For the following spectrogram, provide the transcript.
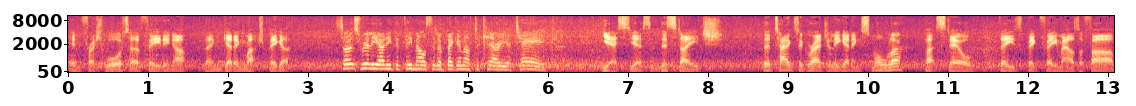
in fresh water, feeding up and getting much bigger. So it's really only the females that are big enough to carry a tag? Yes, yes, at this stage. The tags are gradually getting smaller, but still, these big females are far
